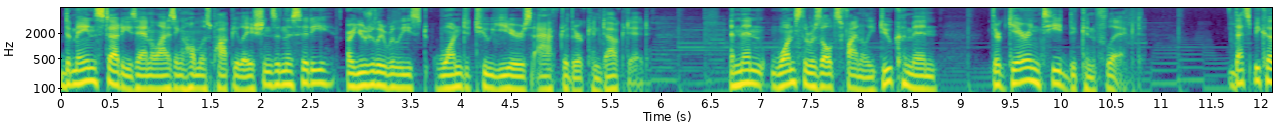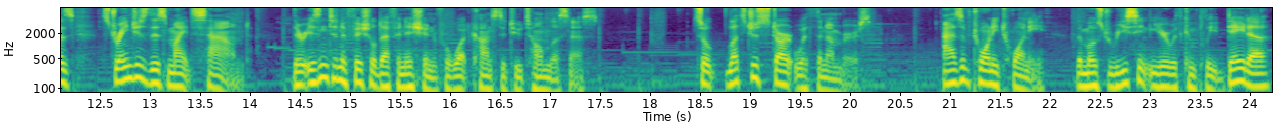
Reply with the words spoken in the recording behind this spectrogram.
The main studies analyzing homeless populations in the city are usually released one to two years after they're conducted. And then once the results finally do come in, they're guaranteed to conflict. That's because, strange as this might sound, there isn't an official definition for what constitutes homelessness. So let's just start with the numbers. As of 2020, the most recent year with complete data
